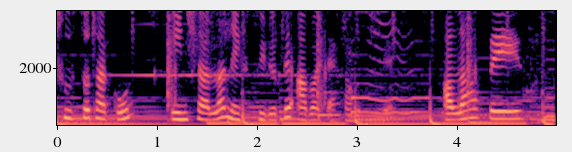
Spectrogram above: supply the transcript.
সুস্থ থাকুন। ইনশাআল্লাহ নেক্সট ভিডিওতে আবার দেখা হচ্ছে। আল্লাহ হাফেজ।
